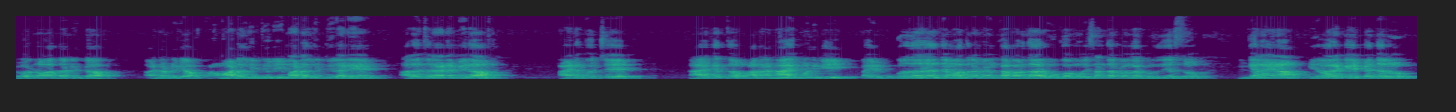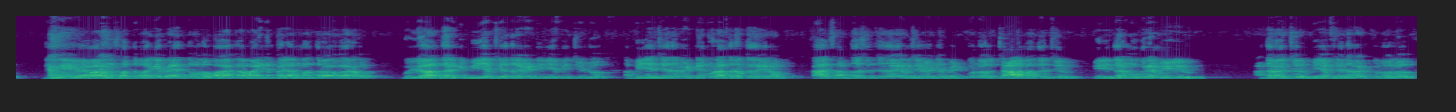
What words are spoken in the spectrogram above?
ఎవరినో అతను ఇంకా ఆయన ఆ మాటలు తిట్టిరు ఈ మాటలు తిట్టిరు అనే ఆలోచన ఆయన మీద ఆయనకు వచ్చే నాయకత్వం ఆయన నాయకునికి పై బురద జరిగితే మాత్రం మేము ఖబర్దార్ ఊకోము ఈ సందర్భంగా గుర్తు చేస్తూ ఇంకానైనా ఇదివరకే పెద్దలు దీన్ని వ్యవహారం సర్దుమరిగే ప్రయత్నంలో భాగంగా మైనంపల్లి హనుమంతరావు గారు గుళ్ళో అందరికి బియ్యం చేతులు పెట్టి చేపించిండు. ఆ బియ్యం చేతులు పెట్టినా కూడా అందరూ ఒక దగ్గర కా- సంతోషించదగిన విషయం అంటే పెట్టుకున్న వాళ్ళు చాలా మంది వచ్చారు. మీరు ఇద్దరు ముగ్గురే మిగిలిరు. అందరూ వచ్చారు. బియ్యం చేత పెట్టుకున్న వాళ్ళు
